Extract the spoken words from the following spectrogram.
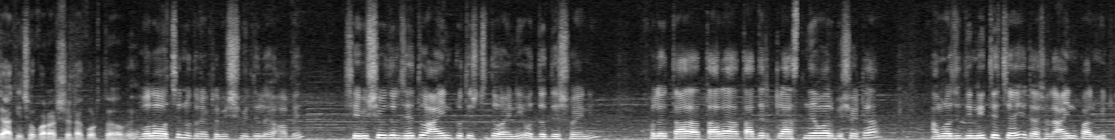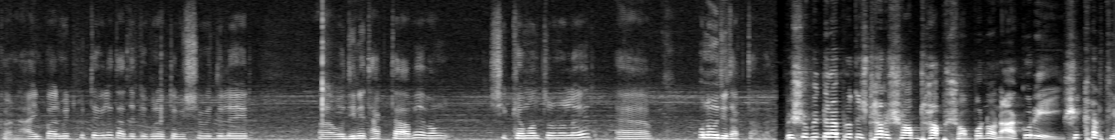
যা কিছু করার সেটা করতে হবে। বলা হচ্ছে নতুন একটা বিশ্ববিদ্যালয় হবে। সেই বিশ্ববিদ্যালয় যেহেতু আইন প্রতিষ্ঠিত হয়নি, অধ্যাদেশ হয়নি, ফলে তারা, তাদের ক্লাস নেওয়ার বিষয়টা আমরা যদি নিতে চাই, এটা আসলে আইন পারমিট করে না। আইন পারমিট করতে গেলে তাদেরকে কোনো একটা বিশ্ববিদ্যালয়ের অধীনে থাকতে হবে এবং শিক্ষা মন্ত্রণালয়ের অনুমতি থাকতে হবে। বিশ্ববিদ্যালয় প্রতিষ্ঠার সব ধাপ সম্পন্ন না করেই শিক্ষার্থী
